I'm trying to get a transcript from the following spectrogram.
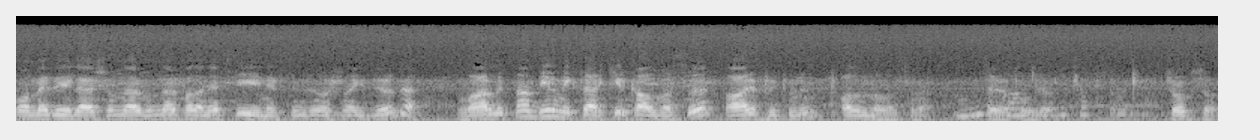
O medihler, şunlar bunlar falan hepsi iyi. Nefsimizin hoşuna gidiyor da varlıktan bir miktar kir kalması Arif hükmünün alınmamasına kontrolü oluyor. çok zor. çok zor,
